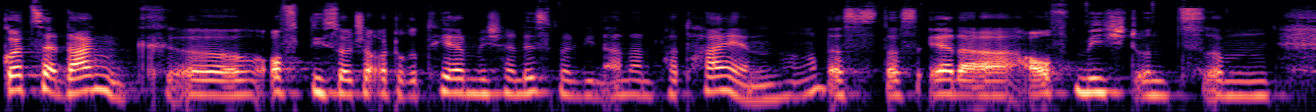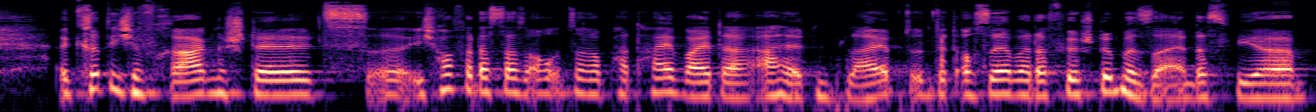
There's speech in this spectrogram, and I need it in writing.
Gott sei Dank äh, oft nicht solche autoritären Mechanismen wie in anderen Parteien, ne? dass, dass er da aufmischt und ähm, kritische Fragen stellt. Äh, ich hoffe, dass das auch unserer Partei weiter erhalten bleibt und wird auch selber dafür Stimme sein, dass wir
